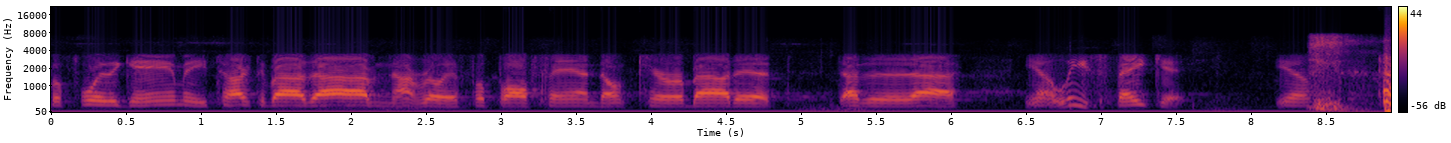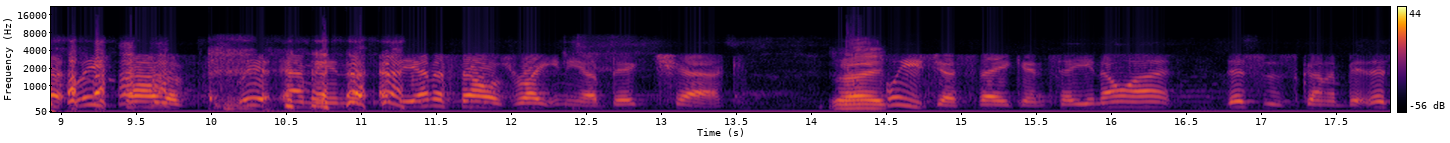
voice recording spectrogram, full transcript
before the game, and he talked about, ah, I'm not really a football fan, don't care about it, da da da da. You know, at least fake it. You know, at least tell the. I mean, the, the NFL is writing you a big check. Right. Please just fake it and say, you know what? This is gonna be. This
